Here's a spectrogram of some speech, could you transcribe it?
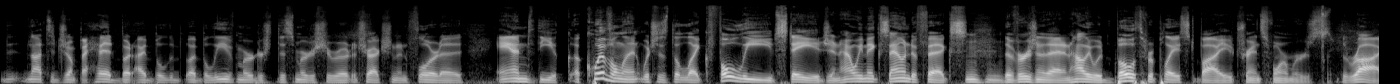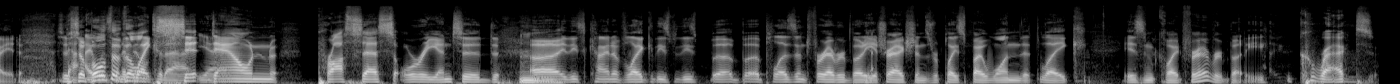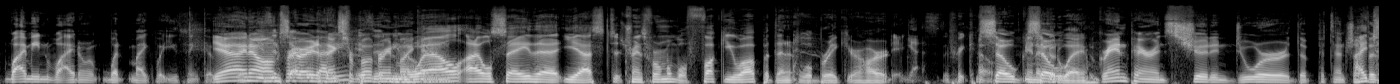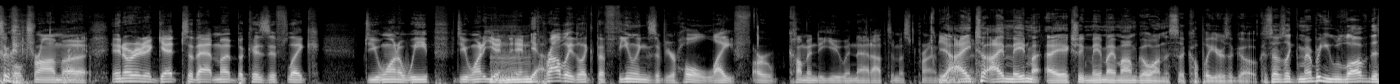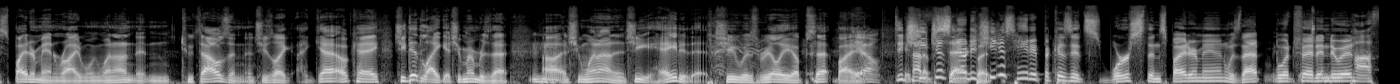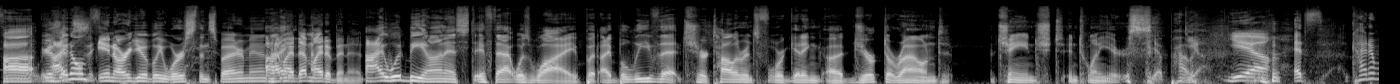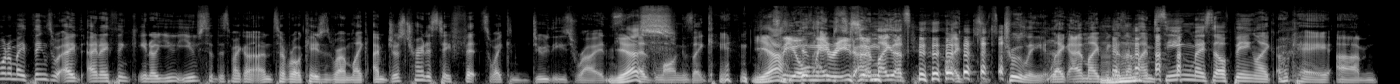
not to jump ahead, but I, bel I believe murder this murder she wrote attraction in Florida and the equivalent, which is the like Foley stage and how we make sound effects, Mm-hmm. the version of that in Hollywood, both replaced by Transformers: The Ride. So, That- so both of the like sit yeah. down process oriented Mm. uh these kind of like these these uh, pleasant for everybody attractions replaced by one that like isn't quite for everybody Correct. Well, I mean, well, I don't know what Mike, what you think of. Yeah, I know. I'm it for sorry. everybody? Thanks for Is bringing you know, Mike in. Well, I will say that yes, t- Transformer will fuck you up, but then it will break your heart. Yes, there we go. So, In a good way. grandparents should endure the potential I tr- physical trauma in order to get to that. Mo- because if like, do you want to weep? Do you want to? And, and Yeah. probably like the feelings of your whole life are coming to you in that Optimus Prime. Yeah, I moment. took. I made my. I actually made my mom go on this a couple years ago because I was like, "Remember, you loved this Spider-Man ride when we went on it in 2000?" And she's like, "I get okay." She did like it. She remembers that, Mm-hmm. uh, and she went on it and she hated it. She was really upset by Yeah. it. Did Not she just upset, no? Did but- she just hate it because it's worse than Spider Man? Was that what fed into it? Possibly. Uh, I don't- inarguably worse than Spider Man. That I- might that might have been it. I would be honest if that was why, but I believe that her tolerance for getting uh, jerked around changed in 20 years. yeah, probably. Yeah. It's kind of one of my things where I and I think you know you you've said this Mike on, on several occasions where I'm like I'm just trying to stay fit so I can do these rides Yes. as long as I can. Yeah. It's the 'Cause only I'm, reason. I'm like that's I, t- truly like I'm like because I'm, I'm seeing myself being like okay um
